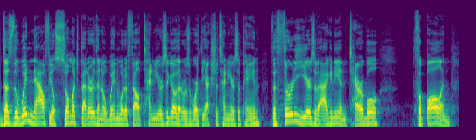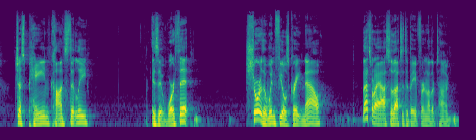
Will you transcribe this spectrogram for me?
Does the win now feel so much better than a win would have felt 10 years ago that it was worth the extra 10 years of pain? The 30 years of agony and terrible football and just pain constantly? Is it worth it? Sure, the win feels great now. That's what I asked, so that's a debate for another time.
